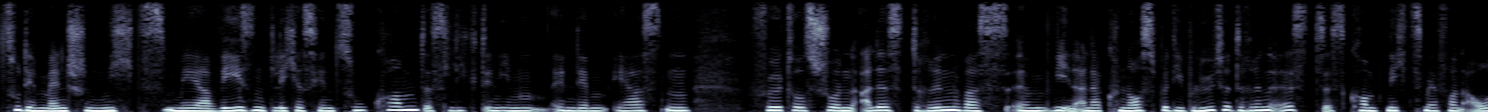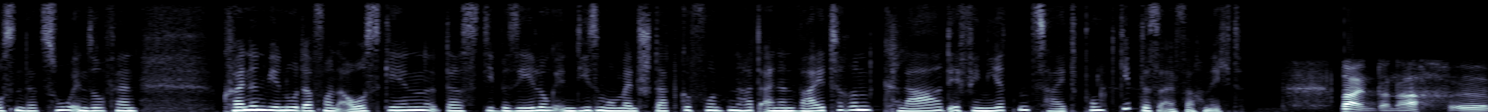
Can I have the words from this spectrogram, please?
zu dem Menschen nichts mehr Wesentliches hinzukommt. Es liegt in ihm, in dem ersten Fötus schon alles drin, was ähm, wie in einer Knospe die Blüte drin ist. Es kommt nichts mehr von außen dazu. Insofern können wir nur davon ausgehen, dass die Beseelung in diesem Moment stattgefunden hat. Einen weiteren klar definierten Zeitpunkt gibt es einfach nicht. Nein, danach äh,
